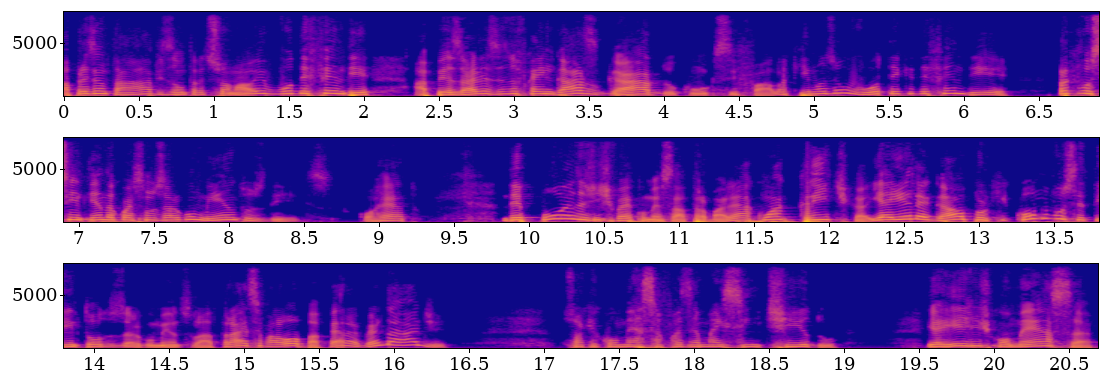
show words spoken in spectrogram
apresentar a visão tradicional e vou defender. Apesar de às vezes eu ficar engasgado com o que se fala aqui, mas eu vou ter que defender para que você entenda quais são os argumentos deles, correto? Depois a gente vai começar a trabalhar com a crítica. E aí é legal, porque como você tem todos os argumentos lá atrás, você fala, opa, pera, é verdade. Só que começa a fazer mais sentido. E aí a gente começa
